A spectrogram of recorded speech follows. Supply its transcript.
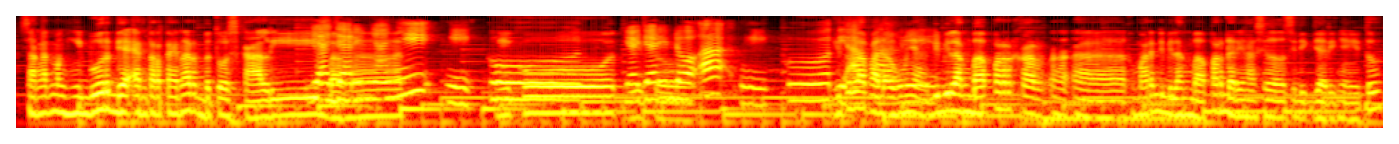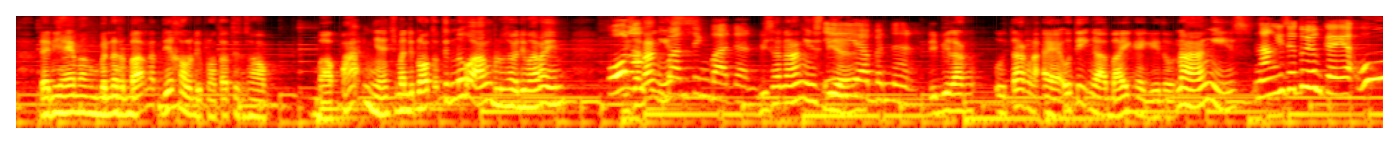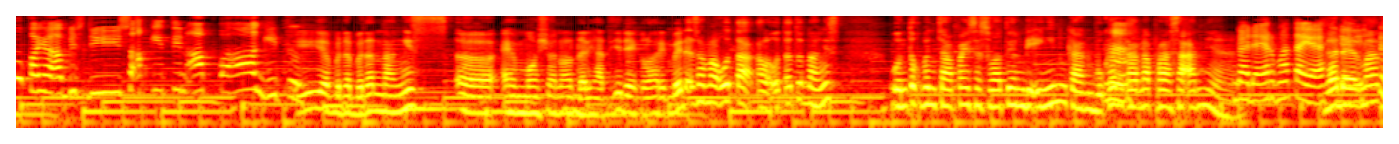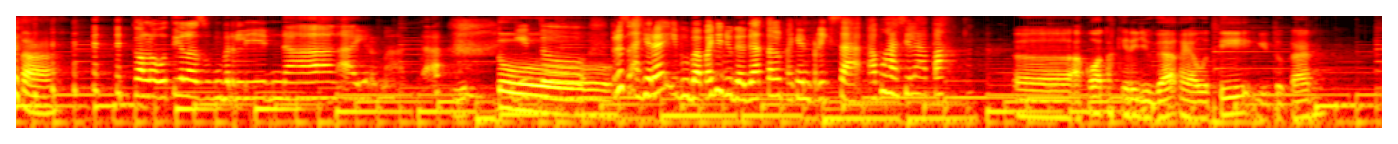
sangat menghibur dia entertainer betul sekali Diajarin banget. nyanyi, ngikut. ngikut Diajarin gitu. doa, ngikut. Gitulah pada diapalin. umumnya dibilang baper karena eh, kemarin dibilang baper dari hasil sidik jarinya itu dan ya emang bener banget dia kalau diplototin sama bapaknya cuma dipelototin doang belum sampai dimarahin Oh Bisa langsung nangis. banting badan. bisa nangis dia Iya bener. dibilang Uta nggak eh Uti nggak baik kayak gitu nangis Nangisnya tuh yang kayak uh kayak abis disakitin apa gitu. iya bener-bener nangis eh, emosional dari hatinya dia keluarin beda sama Uta kalau Uta tuh nangis untuk mencapai sesuatu yang diinginkan bukan Nah. karena perasaannya Nggak ada air mata ya? nggak ada air mata Kalau Uti langsung berlinang air mata. Gitu Gitu. Terus akhirnya ibu bapaknya juga gatel pengen periksa. Kamu hasilnya apa? Eh, aku otak kiri juga kayak Uti gitu kan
